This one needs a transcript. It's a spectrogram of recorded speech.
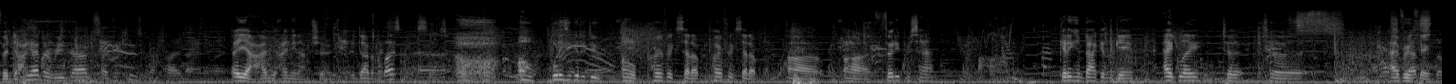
for He had to regrab, so I think he was gonna try. Uh, yeah, I mean, I mean, I'm sure. Dynomyte But, doesn't those. uh, oh, what is he gonna do? Oh, perfect setup, perfect setup. Uh, uh, 30%. Uh, getting him back in the game. Egglay to, to everything. Gets the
